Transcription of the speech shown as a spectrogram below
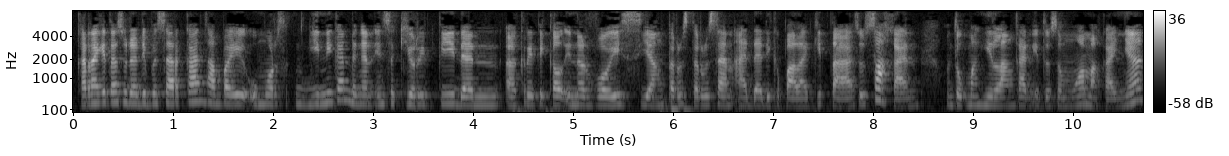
karena kita sudah dibesarkan sampai umur segini kan dengan insecurity dan eh, critical inner voice yang terus-terusan ada di kepala kita susah kan untuk menghilangkan itu semua makanya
